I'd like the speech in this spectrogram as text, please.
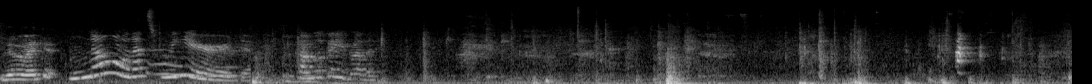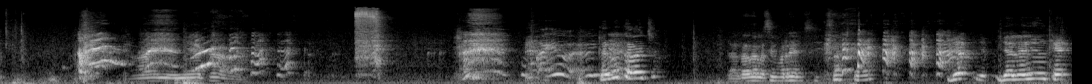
You don't like it? no, that's weird. Come look at your brother. Ay, muñeca. Why are you wearing ¿Te gusta, that? Bacho? Trátala así para arriba. Sí. Yo, yo, yo le digo que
